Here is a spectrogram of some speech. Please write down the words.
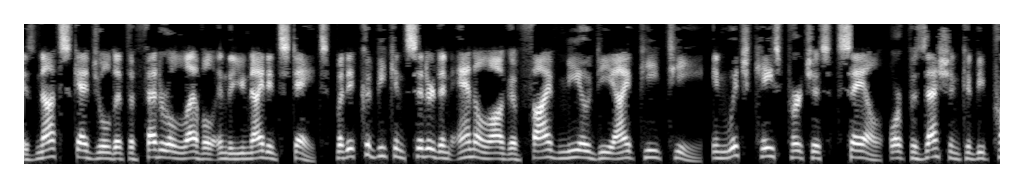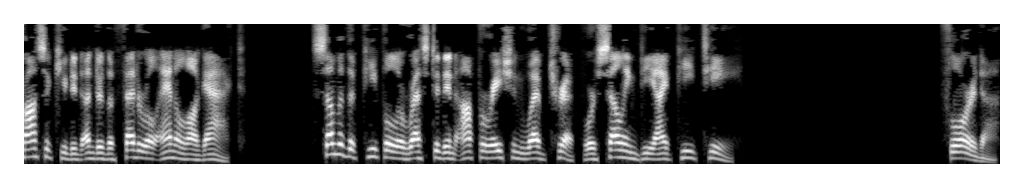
is not scheduled at the federal level in the United States, but it could be considered an analog of 5-MeO-DIPT, in which case purchase, sale, or possession could be prosecuted under the Federal Analog Act. Some of the people arrested in Operation Web Trip were selling DIPT. Florida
